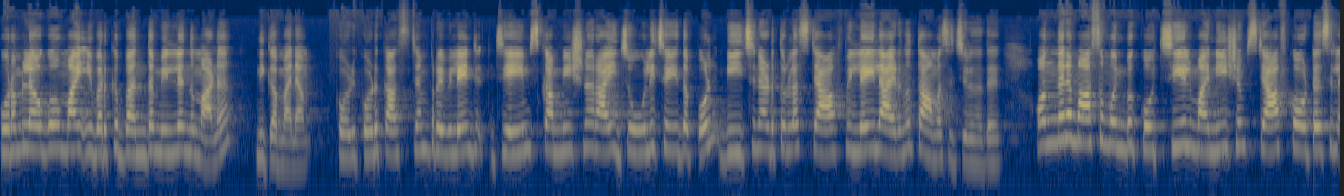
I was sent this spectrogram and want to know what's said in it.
പുറം ലോകവുമായി ഇവർക്ക് ബന്ധമില്ലെന്നുമാണ് നിഗമനം. കോഴിക്കോട് കസ്റ്റം പ്രിവിലേജ് ജെയിംസ് കമ്മീഷണറായി ജോലി ചെയ്തപ്പോൾ ബീച്ചിനടുത്തുള്ള സ്റ്റാഫ് വില്ലയിലായിരുന്നു താമസിച്ചിരുന്നത്. ഒന്നര മാസം മുൻപ് കൊച്ചിയിൽ മനീഷും സ്റ്റാഫ് ക്വാർട്ടേഴ്സിൽ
